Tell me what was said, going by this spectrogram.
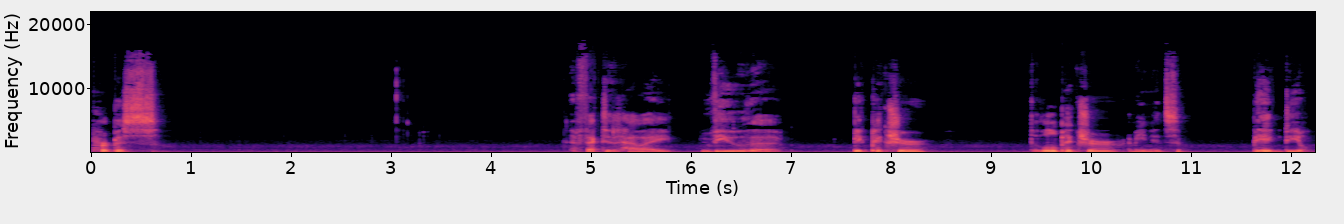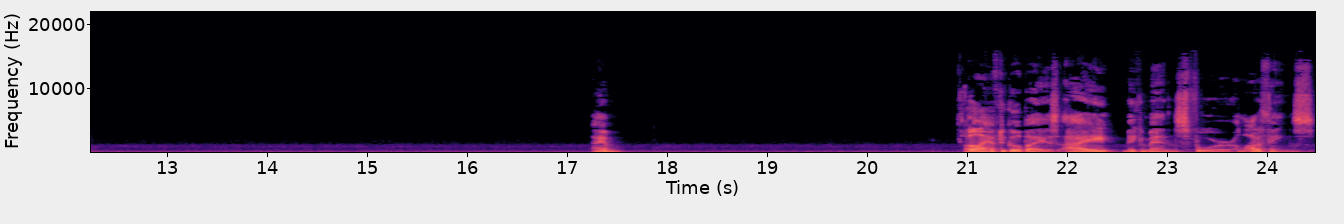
purpose. Affected how I view the big picture, the little picture. I mean, it's a big deal. I am. All I have to go by is I make amends for a lot of things,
